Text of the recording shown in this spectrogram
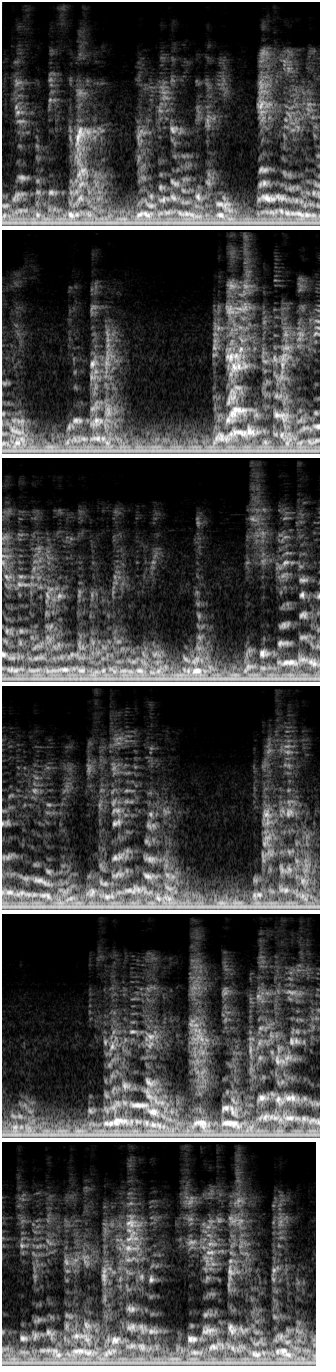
इथल्या प्रत्येक सभासदाला हा मिठाईचा बॉक्स देता येईल त्या दिवशी माझ्याकडे मिठाईचा बॉक्स. मी तो परत पाठवला आणि दरवर्षी आता पण काही मिठाई आणतात माझ्याकडे पाठवतात मी ती परत पाठवतो का माझ्याकडे तुमची मिठाई. नको. म्हणजे शेतकऱ्यांच्या मुलांना जी मिठाई मिळत नाही ती संचालकांची पोरं खातात. ही पाप सगळं खातो आपण. बरोबर. एक समान पातळीवर आलं पाहिजे तर. हा. ते महत्त्व आपल्याला तिथे बसवलं कशासाठी? शेतकऱ्यांच्या हितासाठी. हितासाठी. आम्ही काय करतोय की शेतकऱ्यांचेच पैसे खाऊन आम्ही गप्प होतोय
